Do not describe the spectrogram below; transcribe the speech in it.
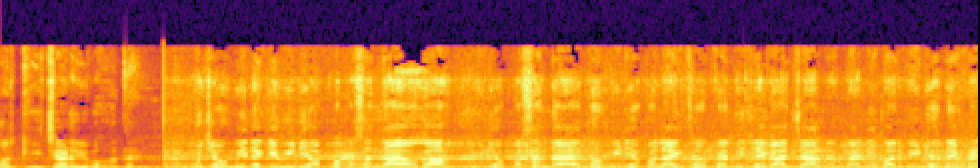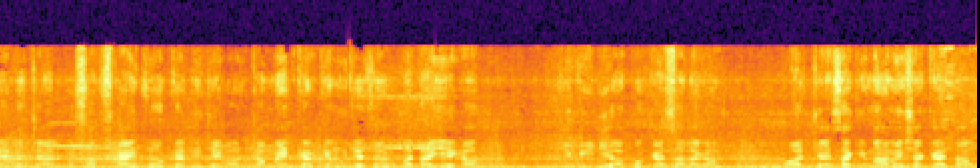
और कीचड़ भी बहुत है। मुझे उम्मीद है कि वीडियो आपको पसंद आया होगा। वीडियो पसंद आया तो वीडियो को लाइक ज़रूर कर दीजिएगा। चैनल में पहली बार वीडियो देख रहे हैं तो चैनल को सब्सक्राइब ज़रूर कर दीजिएगा और कमेंट करके मुझे ज़रूर बताइएगा कि वीडियो आपको कैसा लगा। और जैसा कि मैं हमेशा कहता हूँ,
